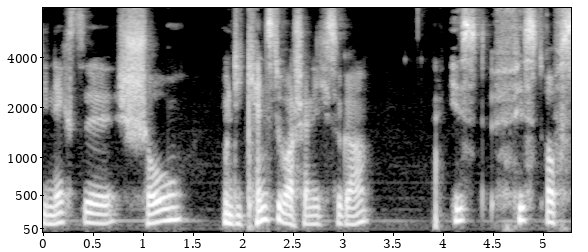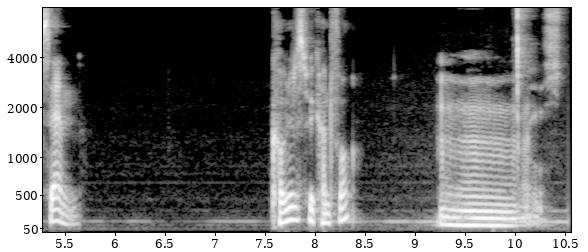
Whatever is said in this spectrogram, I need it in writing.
die nächste Show, und die kennst du wahrscheinlich sogar, ist Fist of Sen. Kommt dir das bekannt vor? Mm, ich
